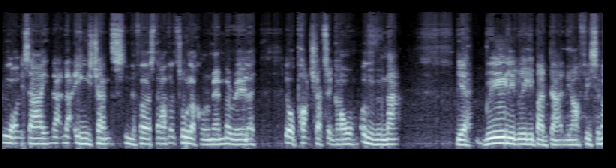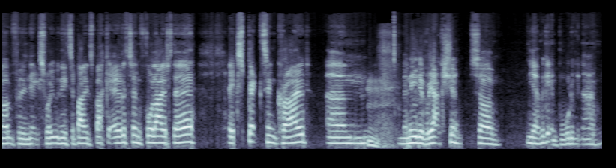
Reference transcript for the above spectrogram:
like you say, that that Ings chance in the first half. That's all I can remember really. Little pot shot at goal. Other than that, yeah, really, really bad day at the office. And hopefully next week we need to bounce back at Everton. Full house there, expectant crowd. Um, mm. They need a reaction. So yeah, we're getting bored of it now.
